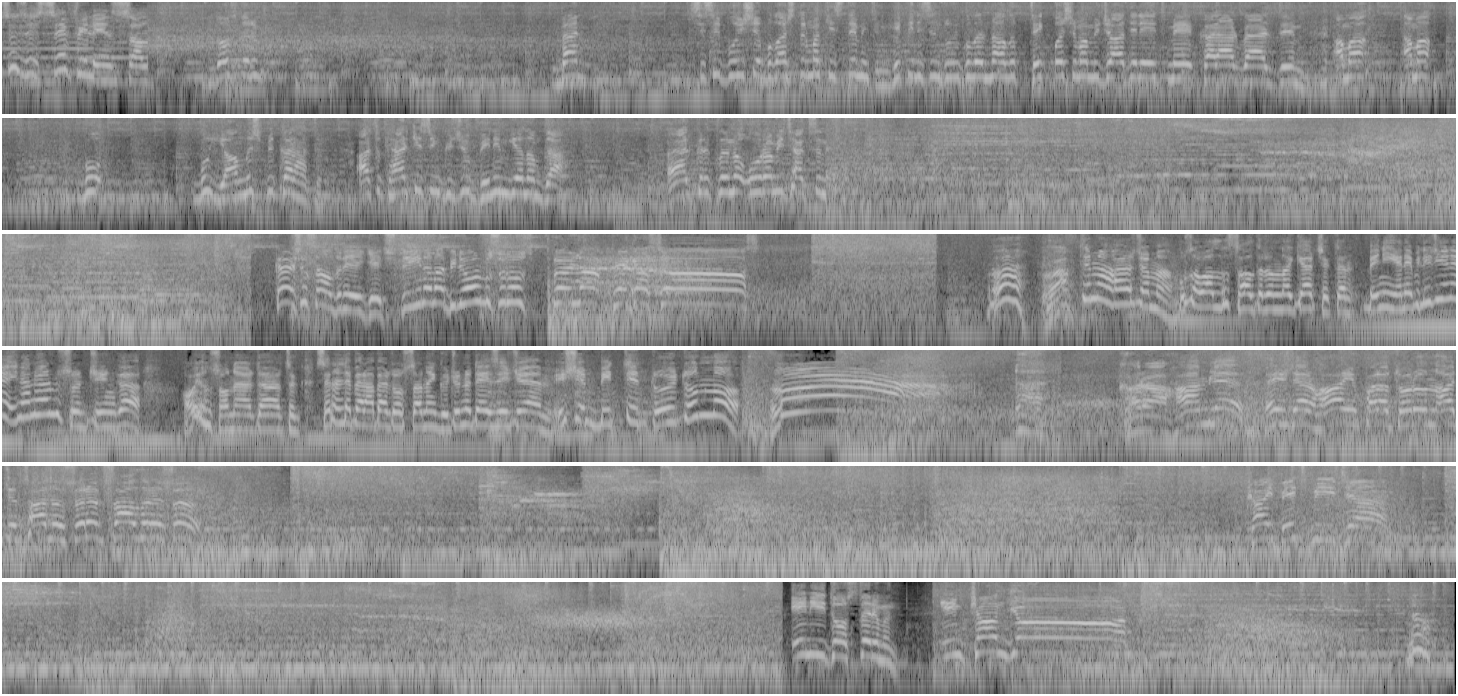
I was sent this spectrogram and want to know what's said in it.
Sizi sefil insan. Dostlarım. Ben sizi bu işe bulaştırmak istemedim. Hepinizin duygularını alıp tek başıma mücadele etmeye karar verdim. Ama ama bu bu yanlış bir karardı. Artık herkesin gücü benim yanımda. Hayal kırıklığına uğramayacaksın. Karşı saldırıya geçti. İnanabiliyor musunuz? Fırla Pegasus! Ah, vaktimi harcama. Bu zavallı saldırınla gerçekten beni yenebileceğine inanıyor musun Cinga? Oyun sona erdi artık. Seninle beraber dostlarının gücünü de ezeceğim. İşim bitti. Duydun mu? Ah! Kara hamle. Ejderha İmparator'un acıtan ısırık saldırısı. Kaybetmeyeceğim. En iyi dostlarımın imkan yok.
